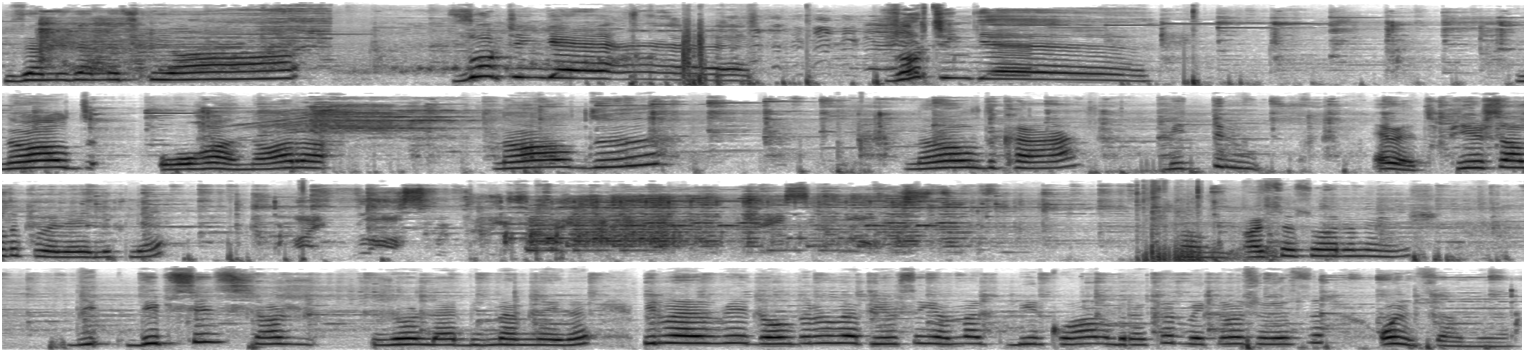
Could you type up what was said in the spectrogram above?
Gizemli'den ne çıkıyor? Zortinge! Zortinge! Ne oldu? Oha ne ara? Ne oldu? Ne oldu Kaan? Bittim. Evet, Pierce aldık böylelikle. Tamam, aksesuarı neymiş? Di- dipsiz şarjörler bilmem neyle. Bir mermi doldurur ve Pierce'in yanına bir kovan bırakır. Bekleme süresi 13 saniye.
